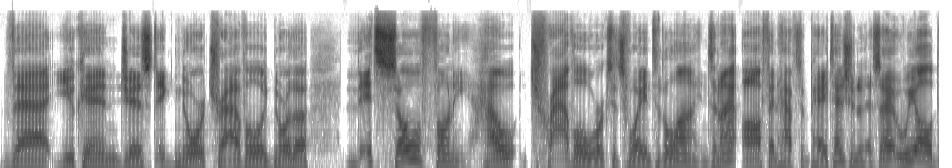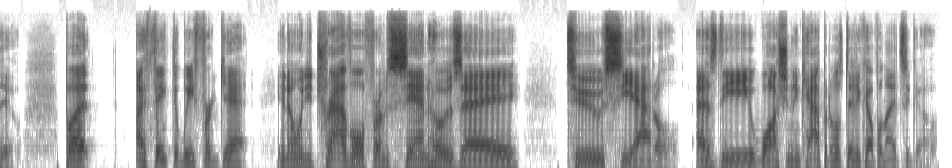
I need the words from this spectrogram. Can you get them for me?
that you can just ignore travel, ignore the. It's so funny how travel works its way into the lines. And I often have to pay attention to this. We all do. But I think that we forget, you know, when you travel from San Jose to Seattle, as the Washington Capitals did a couple nights ago,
